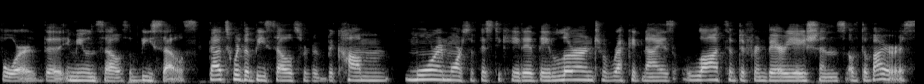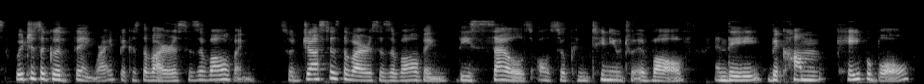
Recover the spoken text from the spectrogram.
for the immune cells, the B cells. That's where the B cells sort of become more and more sophisticated. They learn to recognize lots of different variations of the virus, which is a good thing, right? Because the virus is evolving. So, just as the virus is evolving, these cells also continue to evolve and they become capable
